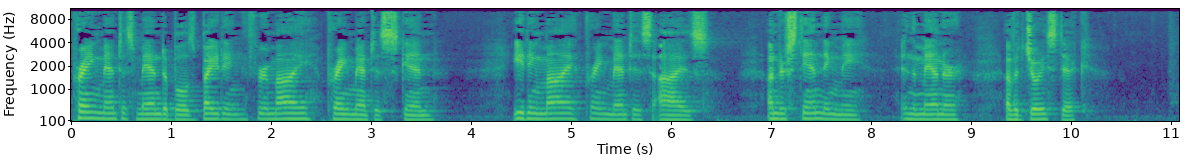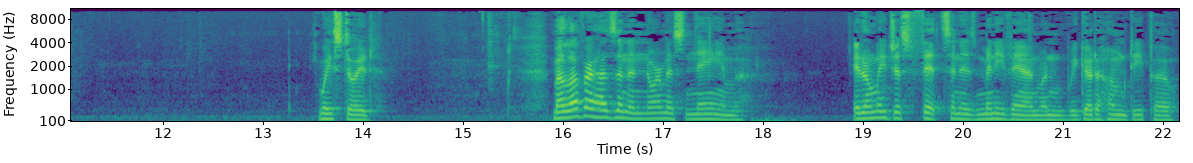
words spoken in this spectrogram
praying mantis mandibles biting through my praying mantis skin, eating my praying mantis eyes, understanding me in the manner of a joystick. Wastoid. My lover has an enormous name. It only just fits in his minivan when we go to Home Depot.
